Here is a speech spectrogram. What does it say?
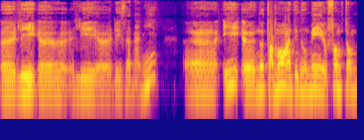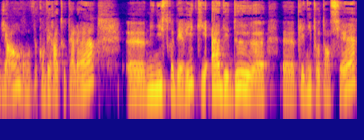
les les les Anamis. Euh, et euh, notamment un dénommé Fang Tongjiang, qu'on verra tout à l'heure, euh, ministre des qui est un des deux plénipotentiaires,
